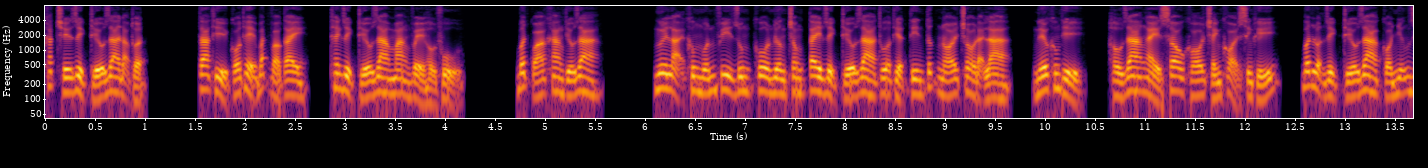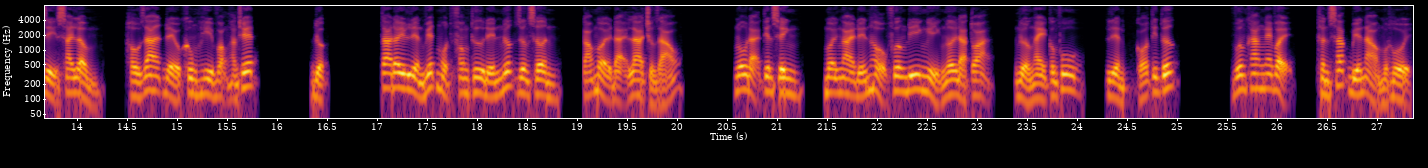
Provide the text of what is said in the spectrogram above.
khắc chế dịch thiếu gia đạo thuật. Ta thì có thể bắt vào tay thanh dịch thiếu gia mang về hồi phủ. Bất quá khang thiếu gia, ngươi lại không muốn phi dung cô nương trong tay dịch thiếu gia thua thiệt tin tức nói cho đại la, nếu không thì, hầu gia ngày sau khó tránh khỏi sinh khí, bất luận dịch thiếu gia có những gì sai lầm, hầu gia đều không hy vọng hắn chết. Được, ta đây liền viết một phong thư đến nước dương sơn, cáo mời đại la trưởng giáo. Nô đại tiên sinh, mời ngài đến hậu phương đi nghỉ ngơi đà tọa, nửa ngày công phu, liền có tin tức. Vương khang nghe vậy thân sắc biến ảo một hồi,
